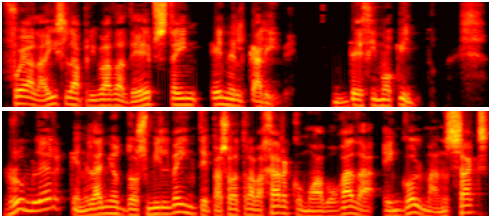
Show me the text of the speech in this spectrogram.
fue a la isla privada de Epstein en el Caribe. Décimo Rumler, que en el año 2020 pasó a trabajar como abogada en Goldman Sachs,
